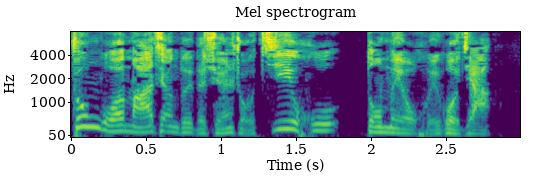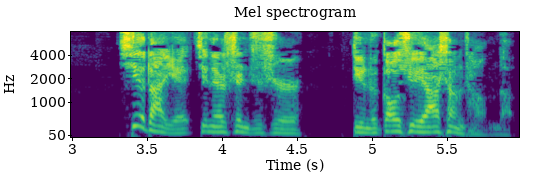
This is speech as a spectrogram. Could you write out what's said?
中国麻将队的选手几乎都没有回过家。谢大爷今天甚至是顶着高血压上场的。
